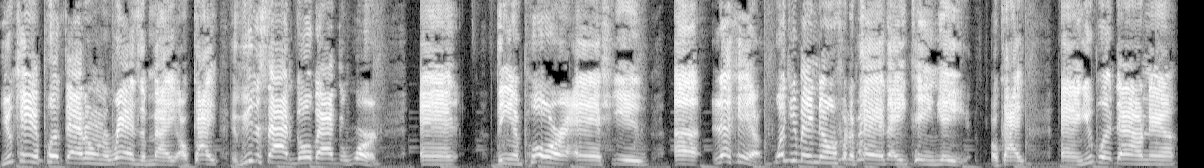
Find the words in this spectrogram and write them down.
You can't put that on a resume, okay? If you decide to go back to work and the employer asks you, uh, look here, what you been doing for the past 18 years? Okay? And you put down there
